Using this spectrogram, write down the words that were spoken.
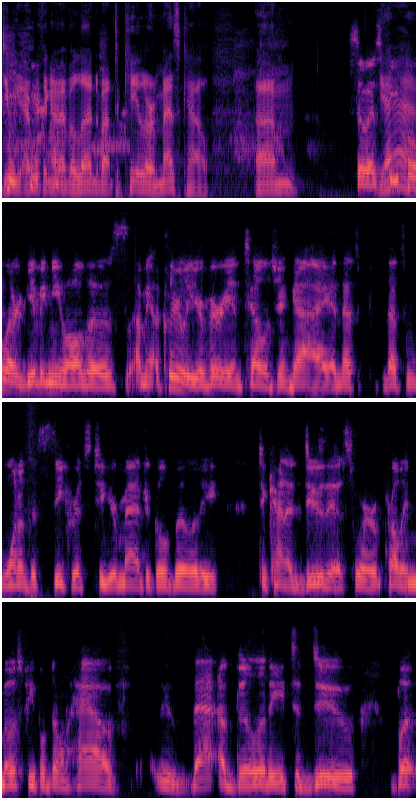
give you everything I've ever learned about tequila and mezcal. Um, So as Yeah. people are giving you all those, I mean, clearly you're a very intelligent guy, and that's that's one of the secrets to your magical ability to kind of do this, where probably most people don't have that ability to do. But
